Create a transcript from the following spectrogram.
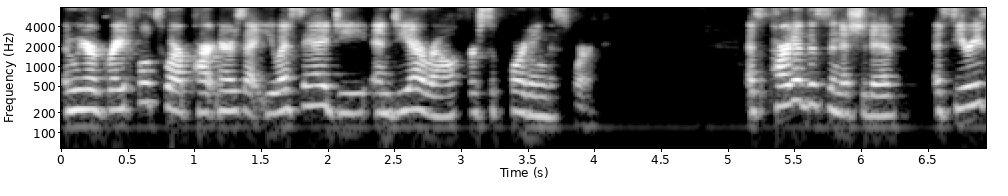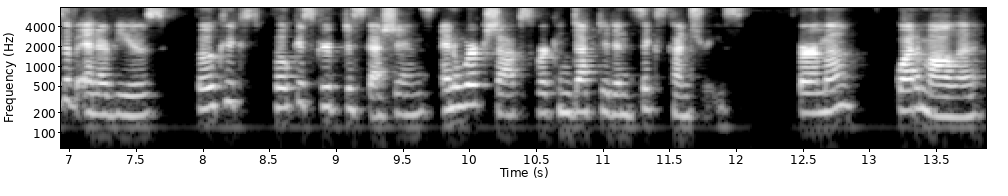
And we are grateful to our partners at USAID and DRL for supporting this work. As part of this initiative, a series of interviews, focus, focus group discussions, and workshops were conducted in six countries, Burma, Guatemala,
